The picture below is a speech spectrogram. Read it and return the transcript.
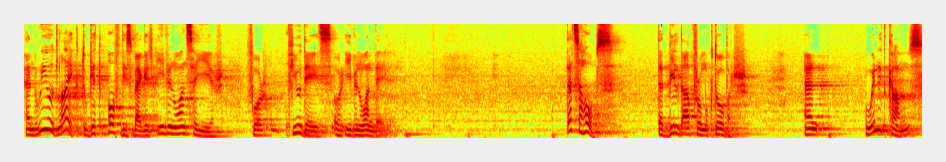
And we would like to get off this baggage even once a year for a few days or even one day. That's the hopes that build up from October. And when it comes,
